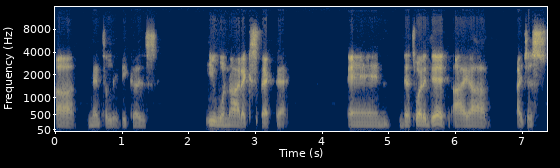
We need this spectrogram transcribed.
uh, mentally because he will not expect that, and that's what I did. I uh, I just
